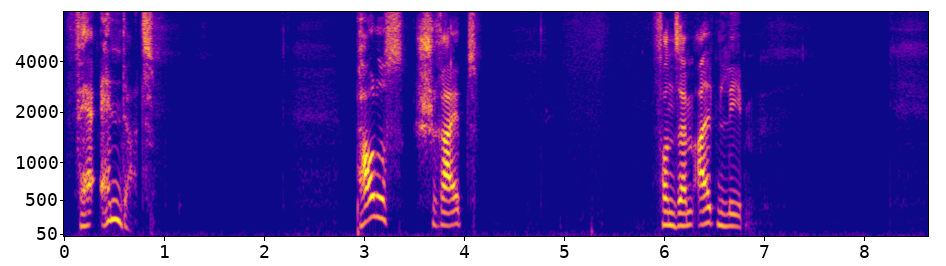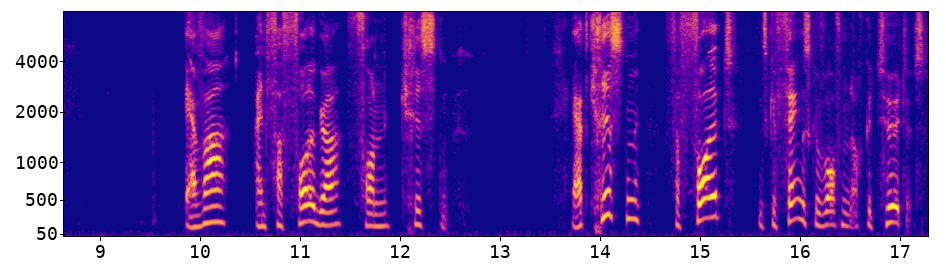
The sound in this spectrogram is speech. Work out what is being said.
verändert. Paulus schreibt von seinem alten Leben. Er war ein Verfolger von Christen. Er hat Christen verfolgt, ins Gefängnis geworfen und auch getötet.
